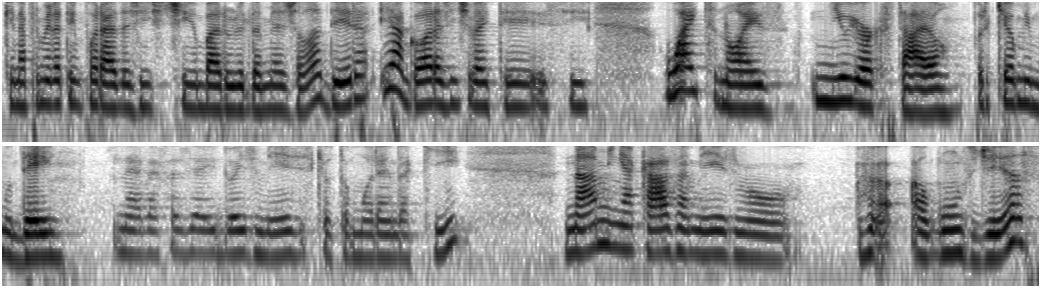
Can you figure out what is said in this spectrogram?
que na primeira temporada a gente tinha o barulho da minha geladeira e agora a gente vai ter esse white noise New York style, porque eu me mudei, né? Vai fazer aí dois meses que eu tô morando aqui na minha casa mesmo alguns dias,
